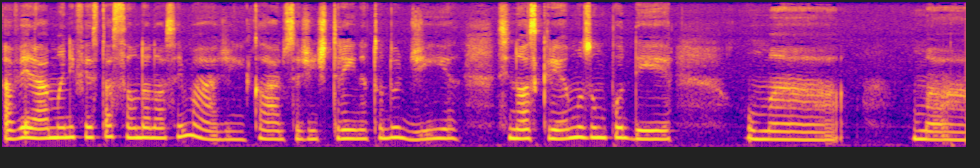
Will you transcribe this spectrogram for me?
haverá a manifestação da nossa imagem. claro, se a gente treina todo dia, se nós criamos um poder, uma, uma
